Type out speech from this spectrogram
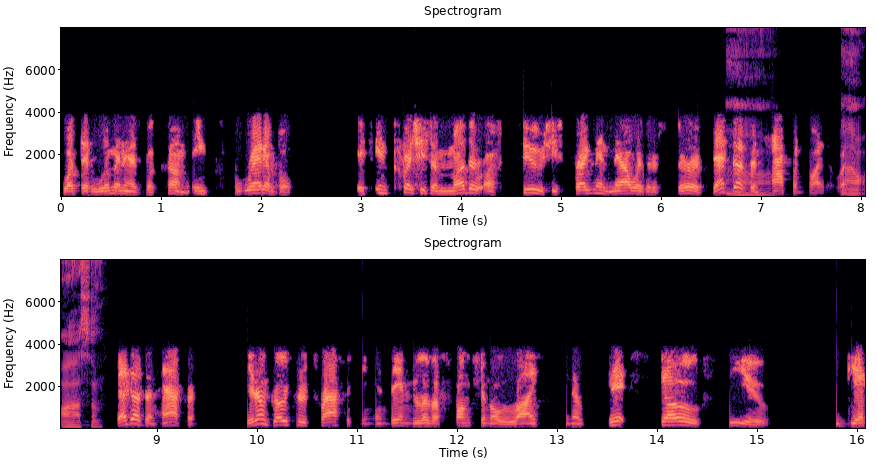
what that woman has become, incredible it's incredible. She's a mother of two. She's pregnant now with her third. That doesn't oh, happen, by the way. How awesome. That doesn't happen. You don't go through trafficking and then live a functional life. You know, so few get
